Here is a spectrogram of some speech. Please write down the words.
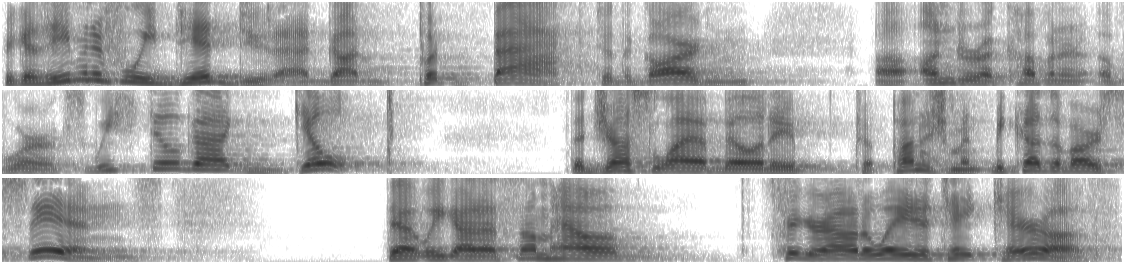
Because even if we did do that, got put back to the garden uh, under a covenant of works, we still got guilt, the just liability to punishment because of our sins that we got to somehow figure out a way to take care of.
